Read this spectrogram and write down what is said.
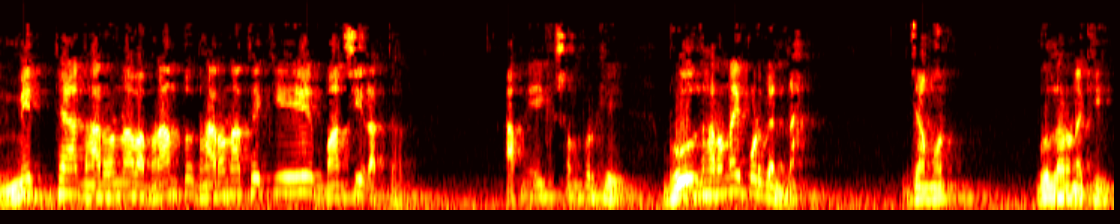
মিথ্যা ধারণা বা ভ্রান্ত ধারণা থেকে বাঁচিয়ে রাখতে হবে। আপনি এই সম্পর্কে ভুল ধারণাই পড়বেন না। যেমন, ভুল ধারণা কি?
